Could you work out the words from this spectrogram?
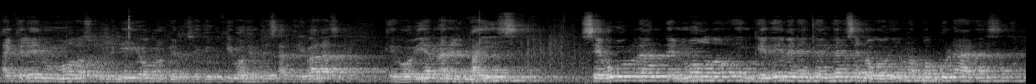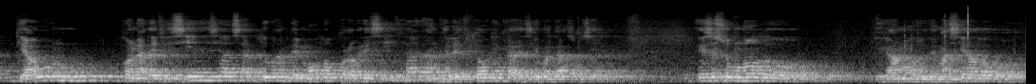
hay que leer un modo sombrío con que los ejecutivos de empresas privadas que gobiernan el país se burlan del modo en que deben entenderse los gobiernos populares que aún con las deficiencias actúan de modo progresista ante la histórica desigualdad social. Ese es un modo, digamos, demasiado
